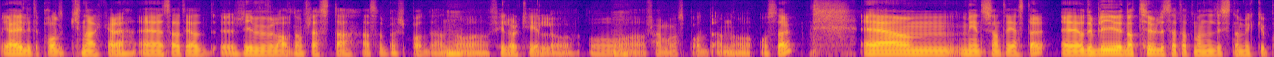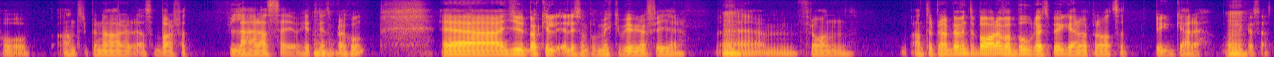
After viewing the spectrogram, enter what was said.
jag är lite poddknarkare eh, så att jag river väl av de flesta, alltså Börspodden Mm. och Fill or Kill och, och Framgångspodden och, och sådär. Ehm, med intressanta gäster. Eh, och det blir ju naturligt sätt att man lyssnar mycket på entreprenörer, alltså bara för att lära sig och hitta Mm. inspiration. Eh, ljudböcker, jag lyssnar på mycket biografier. Mm. Ehm, från entreprenörer, behöver inte bara vara bolagsbyggare, men på något sätt byggare på Mm. olika sätt.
